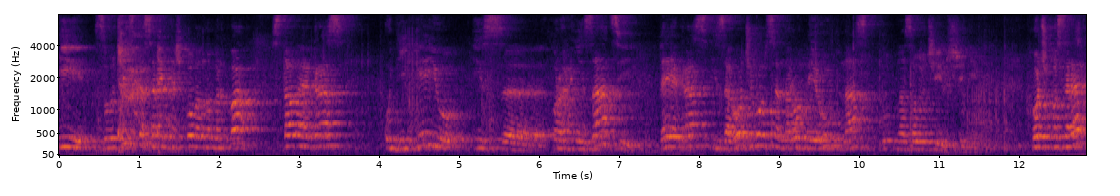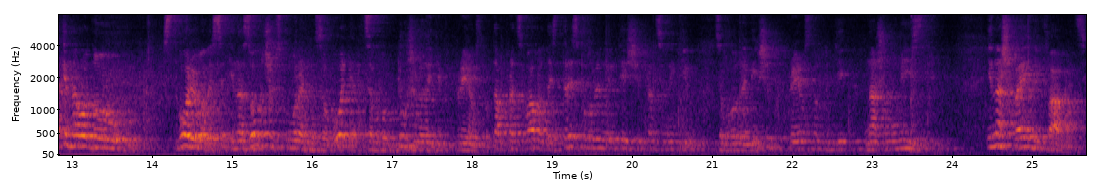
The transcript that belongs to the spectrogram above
І Золочинська середня школа номер 2 стала якраз однією із е, організацій, де якраз і зароджувався народний рух нас тут на Золочівщині. Хоч осередки народного руху створювалися і на Золочівському радіозаводі, це було дуже велике підприємство. Там працювало десь 3,5 тисячі працівників. Це було найбільше підприємство тоді в нашому місті. І на швейній фабриці,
